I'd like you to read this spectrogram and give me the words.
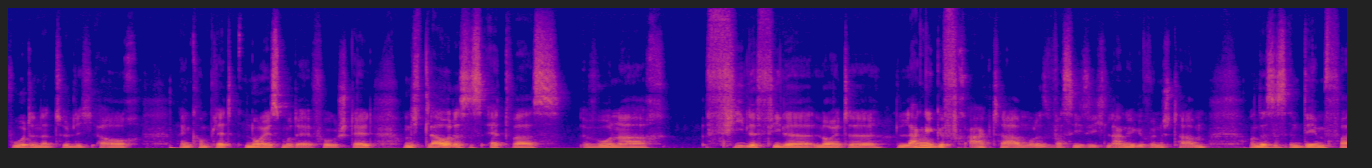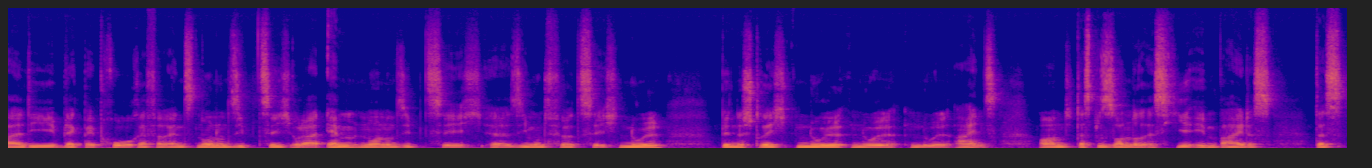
wurde natürlich auch ein komplett neues Modell vorgestellt. Und ich glaube, das ist etwas, wonach viele, viele Leute lange gefragt haben oder was sie sich lange gewünscht haben. Und das ist in dem Fall die Black Bay Pro Referenz 79 oder M79 äh, 47 0 0001. Und das Besondere ist hier eben bei, dass das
